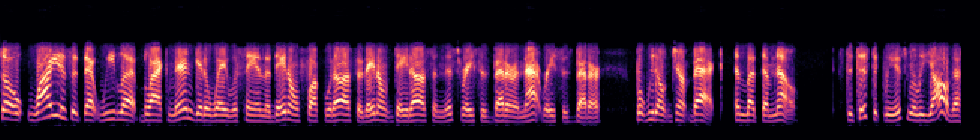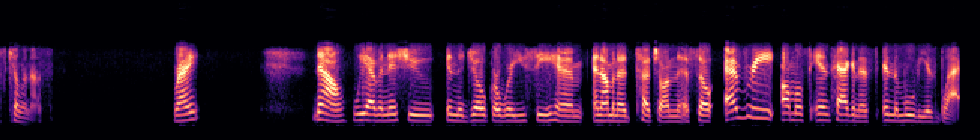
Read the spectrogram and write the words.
So why is it that we let black men get away with saying that they don't fuck with us or they don't date us and this race is better and that race is better, but we don't jump back and let them know? Statistically, it's really y'all that's killing us. Right? Now, we have an issue in the Joker where you see him, and I'm going to touch on this. So, every almost antagonist in the movie is black.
